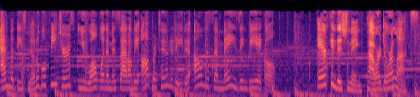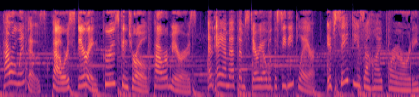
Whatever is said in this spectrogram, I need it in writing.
And with these notable features, you won't want to miss out on the opportunity to own this amazing vehicle air conditioning, power door locks, power windows, power steering, cruise control, power mirrors, an AM FM stereo with a CD player. If safety is a high priority,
